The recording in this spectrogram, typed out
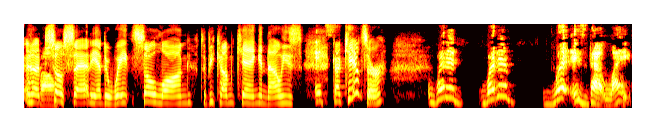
and I'm Well. so sad he had to wait so long to become king, and now he's It's got cancer. what a what a what is that life?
